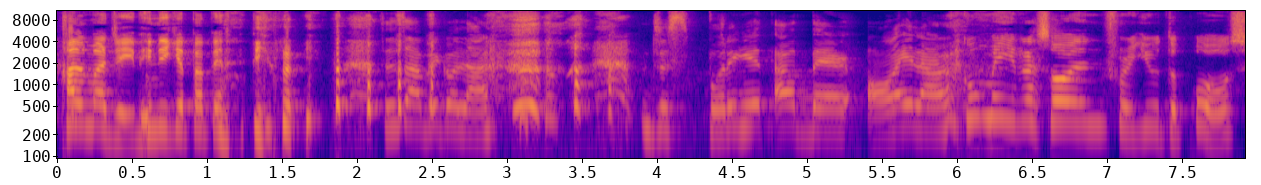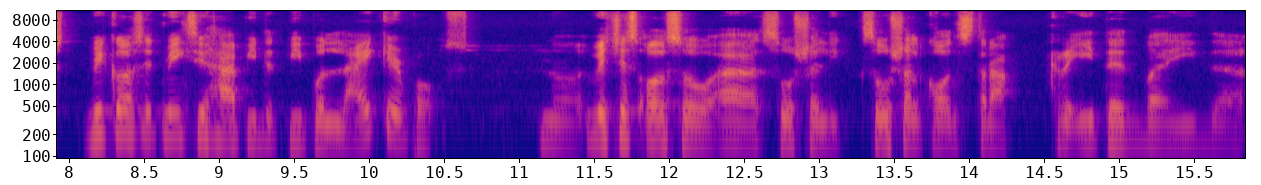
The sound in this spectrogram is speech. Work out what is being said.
Kalma, Jade. Hindi kita tinatira dito. Sinasabi ko lang. Just putting it out there. Okay lang. Kung may rason for you to post because it makes you happy that people like your post, no, which is also a socially social construct created by the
